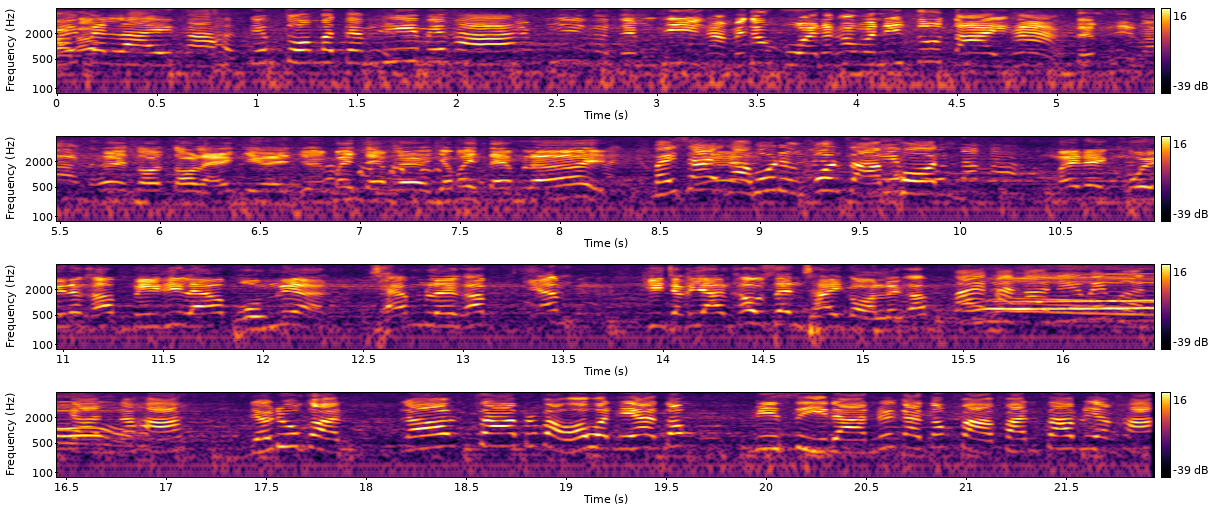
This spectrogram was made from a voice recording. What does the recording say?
ครัไม่บเป็นไรค่ะ เตรียมตัวมาเต็มที่ไหมคะที่ค่ะเต็มที่ค่ะไม่ต้องกลัวนะคะวันนี้สู้ตายค่ะ เต็มที่มากเฮ้ยตอนตอนแหลจริงๆยังไม่เต็มเลยยังไม่เต็มเลย ไม่ใช่ค่ะพูดถึงคุณสามคน ไม่ได้คุยนะครับ ปีที่แล้วผมเนี่ยแชมป์เลยครับแชมป์ขี่จักรยานเข้าเส้นชัยก่อนเลยครับไม่ค่ะอันนี้ไม่เหมือนกันนะคะ เดี๋ยวดูก่อนแล้วทราบหรือเปล่าว่าวันนี้ต้องมี 4ด่านด้วยกันต้องฝ่าฟันทราบหรือยังคะ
